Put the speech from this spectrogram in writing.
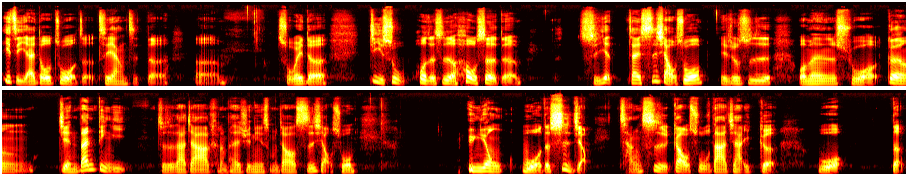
一直以来都做着这样子的呃所谓的技术或者是后设的实验。在私小说，也就是我们所更。简单定义，就是大家可能不太确定什么叫私小说。运用我的视角，尝试告诉大家一个我的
